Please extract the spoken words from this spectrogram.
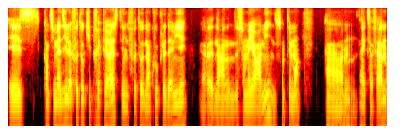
et quand il m'a dit la photo qu'il préférait, c'était une photo d'un couple d'amis, de son meilleur ami, de son témoin, avec sa femme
